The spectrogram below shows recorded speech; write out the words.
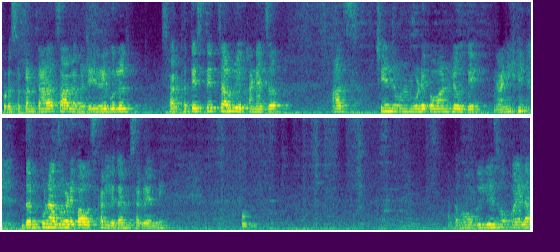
थोडासा कंटाळाच आला म्हणजे रेग्युलर सारखं तेच तेच चालू आहे खाण्याचं. आज चेंज म्हणून वडेपाव आणले होते. आणि दणकून आज वडेपावच खाल्लेत आम्ही सगळ्यांनी. आता मग गेली झोपायला.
